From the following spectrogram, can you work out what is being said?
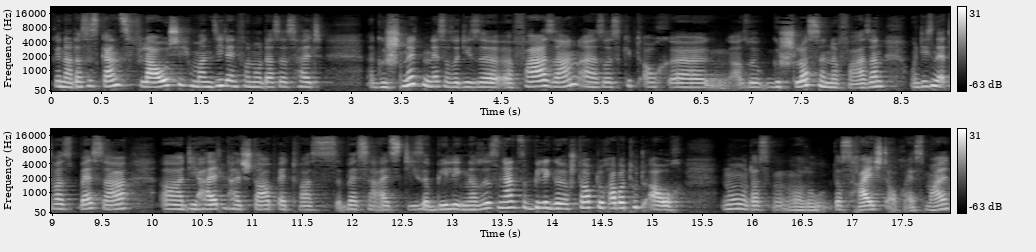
genau, das ist ganz flauschig. Und man sieht einfach nur, dass es halt geschnitten ist. Also diese äh, Fasern. Also es gibt auch äh, also geschlossene Fasern. Und die sind etwas besser. Äh, die halten halt Staub etwas besser als diese billigen. Also das ist ein ganz billiger Staubtuch, aber tut auch. Ne? Das, also, das reicht auch erstmal.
